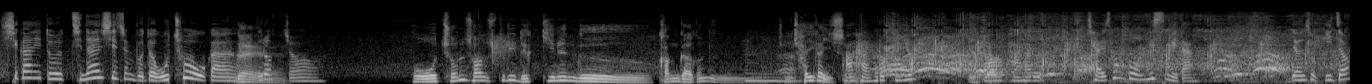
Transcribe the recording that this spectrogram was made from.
시간이 또 지난 시즌보다 5초가 네. 늘었죠. 5초는 선수들이 느끼는 그 감각은 좀 차이가 있어요. 음. 아하, 그렇군요. 어, 바로 잘 성공했습니다. 연속 2점.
